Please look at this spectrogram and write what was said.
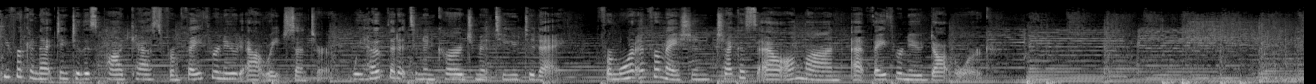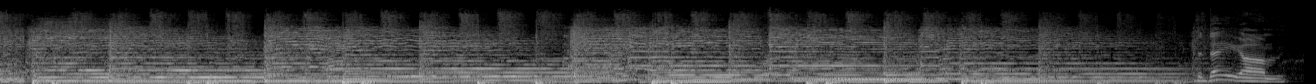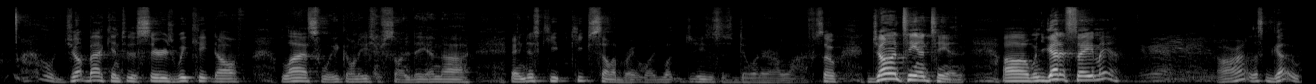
Thank you for connecting to this podcast from Faith Renewed Outreach Center. We hope that it's an encouragement to you today. For more information, check us out online at faithrenewed.org. jump back into the series we kicked off last week on Easter Sunday and, uh, and just keep, keep celebrating what, what Jesus is doing in our life. So, John 10 10. Uh, when you got it, say amen. amen. All right, let's go.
